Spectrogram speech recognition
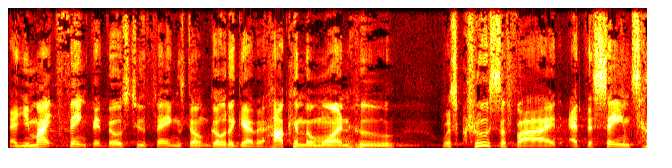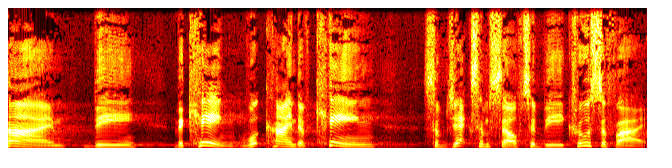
Now, you might think that those two things don't go together. How can the one who was crucified at the same time be the king? What kind of king subjects himself to be crucified?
